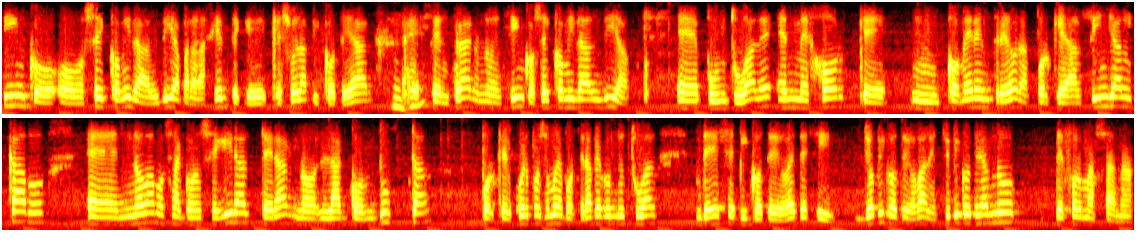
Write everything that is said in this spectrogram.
cinco o seis comidas al día para la gente que, que suele picotear, centrarnos en cinco o seis comidas al día eh, puntuales es mejor que mm, comer entre horas, porque al fin y al cabo eh, no vamos a conseguir alterarnos la conducta, porque el cuerpo se mueve por terapia conductual, de ese picoteo. Es decir, yo picoteo, vale, estoy picoteando de forma sana,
